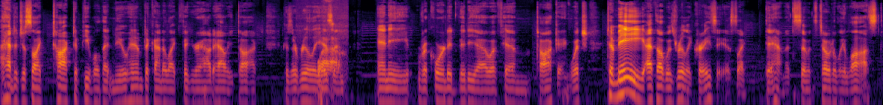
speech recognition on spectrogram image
I had to just like talk to people that knew him to kind of like figure out how he talked because there really Wow. isn't any recorded video of him talking, which to me I thought was really crazy. It's like, damn, it's so it's totally lost.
